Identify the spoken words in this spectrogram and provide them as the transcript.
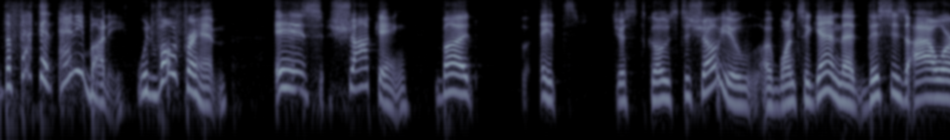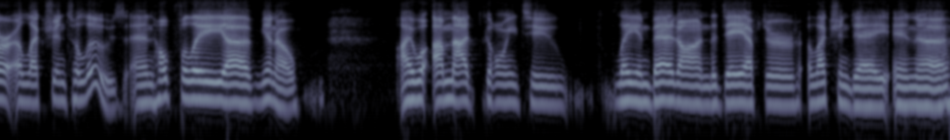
the fact that anybody would vote for him is shocking, but it just goes to show you uh, once again that this is our election to lose, and hopefully, uh, you know, I w- I'm not going to lay in bed on the day after election day in uh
